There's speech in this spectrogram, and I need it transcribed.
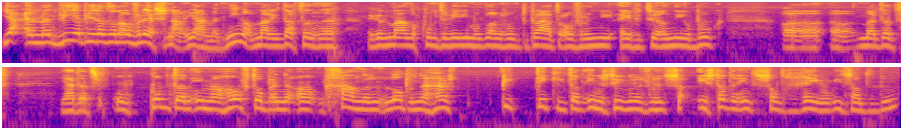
Ja, en met wie heb je dat dan overlegd? Nou ja, met niemand. Maar ik dacht dan. eh, ik, maandag komt er weer iemand langs om te praten over een nieuw, eventueel nieuw boek. Uh, uh, maar dat. Ja, dat komt dan in mijn hoofd op. En dan gaande lopend naar huis. Tik ik dat in. Is dat een interessant gegeven om iets aan te doen.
